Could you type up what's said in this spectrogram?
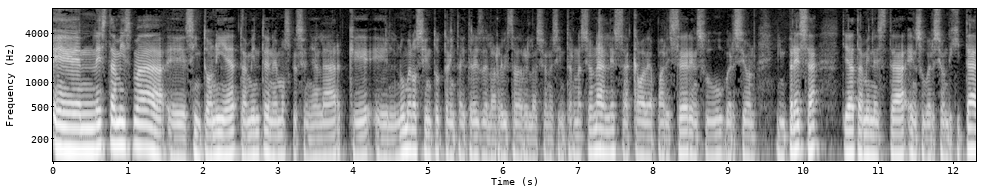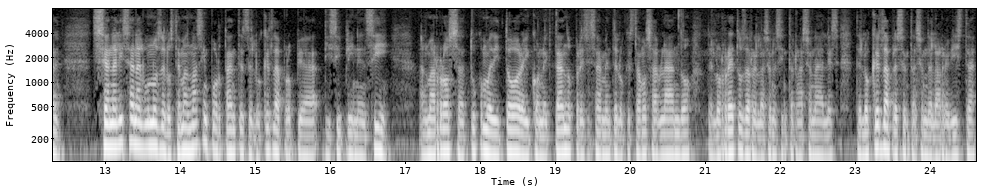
En esta misma eh, sintonía también tenemos que señalar que el número 133 de la revista de Relaciones Internacionales acaba de aparecer en su versión impresa, ya también está en su versión digital. Se analizan algunos de los temas más importantes de lo que es la propia disciplina en sí. Alma Rosa, tú como editora y conectando precisamente lo que estamos hablando de los retos de relaciones internacionales, de lo que es la presentación de la revista,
